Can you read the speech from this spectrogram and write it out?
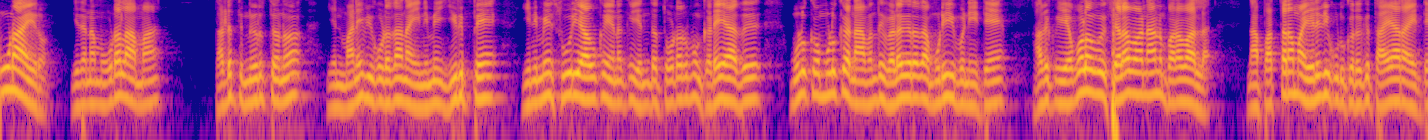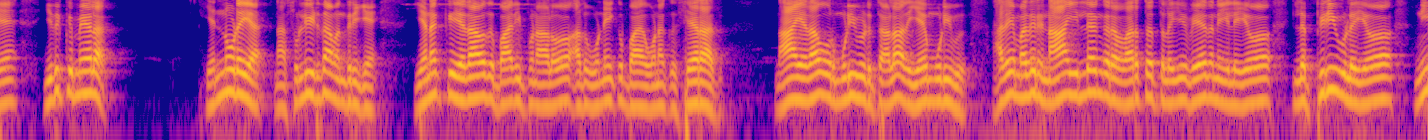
மூணாயிரும். இதை நம்ம விடலாமா? தடுத்து நிறுத்தணும். என் மனைவி கூட தான் நான் இனிமேல் இருப்பேன். இனிமேல் சூர்யாவுக்கும் எனக்கு எந்த தொடர்பும் கிடையாது. முழுக்க முழுக்க நான் வந்து விலகிறதா முடிவு பண்ணிட்டேன். அதுக்கு எவ்வளவு செலவானாலும் பரவாயில்ல. நான் பத்திரமா எழுதி கொடுக்குறதுக்கு தயாராகிட்டேன் இதுக்கு மேலே என்னுடைய நான் சொல்லிட்டு தான் வந்திருக்கேன். எனக்கு ஏதாவது பாதிப்புனாலோ அது உனக்கு பா உனக்கு சேராது. நான் ஏதாவது ஒரு முடிவு எடுத்தாலும் அது என் முடிவு. அதே மாதிரி நான் இல்லைங்கிற வருத்தத்துலேயோ வேதனையிலையோ இல்லை பிரிவுலையோ நீ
